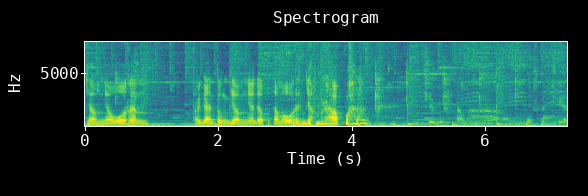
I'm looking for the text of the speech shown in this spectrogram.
jamnya Warren tergantung jamnya dapat sama Warren jam berapa Sibuk sama bos kecil.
